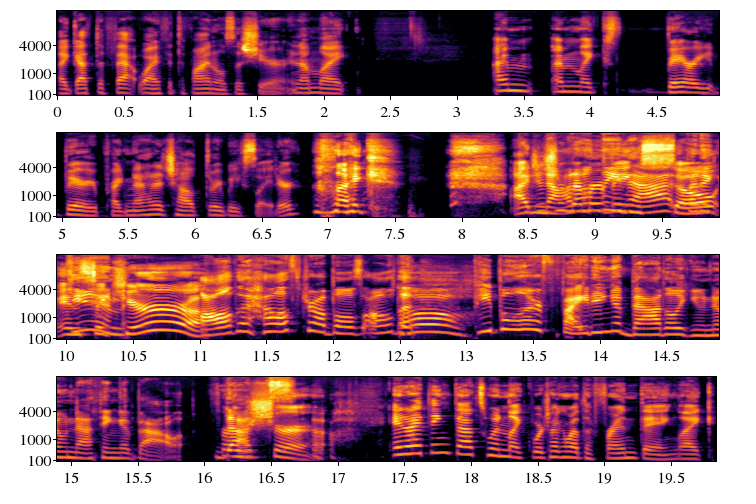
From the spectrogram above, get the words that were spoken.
Like, got the fat wife at the finals this year. And I'm like, I'm I'm like very, very pregnant. I had a child three weeks later. like I just Not remember being that, so again, insecure. All the health troubles, all the oh. people are fighting a battle you know nothing about. For sure. ugh. And I think that's when like we're talking about the friend thing. Like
